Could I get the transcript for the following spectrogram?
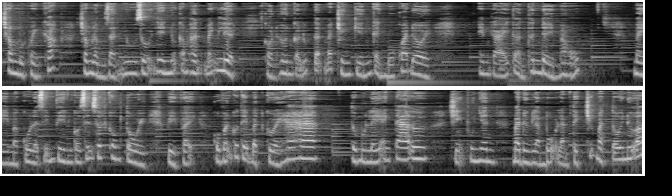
Trong một khoảnh khắc, trong lòng giản nhu dội lên nỗi căm hận mãnh liệt, còn hơn cả lúc tận mắt chứng kiến cảnh bố qua đời. Em gái toàn thân đầy máu. May mà cô là diễn viên có diễn xuất không tồi, Vì vậy cô vẫn có thể bật cười ha ha tôi muốn lấy anh ta ư? Trịnh phu nhân, bà đừng làm bộ làm tịch trước mặt tôi nữa.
